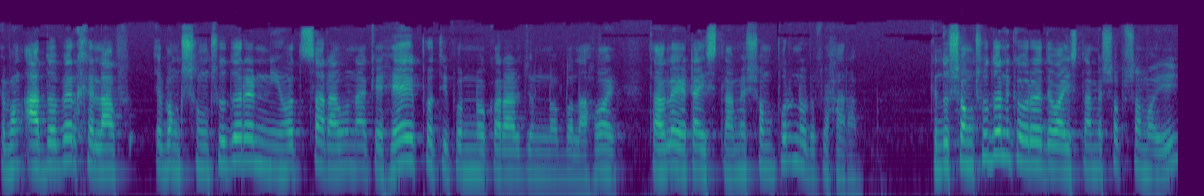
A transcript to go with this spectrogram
এবং আদবের খেলাফ এবং সংশোধনের নিয়ত ছাড়া ওনাকে হে প্রতিপন্ন করার জন্য বলা হয়, তাহলে এটা ইসলামের সম্পূর্ণরূপে হারাম। কিন্তু সংশোধন করে দেওয়া ইসলামের সবসময়ই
